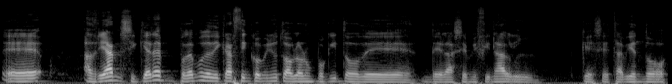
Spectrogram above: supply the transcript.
Eh, Adrián, si quieres, podemos dedicar cinco minutos a hablar un poquito de, de la semifinal que se está viendo.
